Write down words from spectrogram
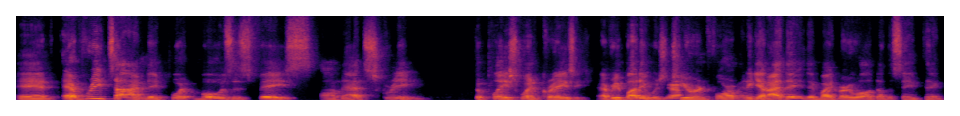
and every time they put Mose's face on that screen, the place went crazy. Everybody was Yeah. cheering for him. And again, I they, they might very well have done the same thing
